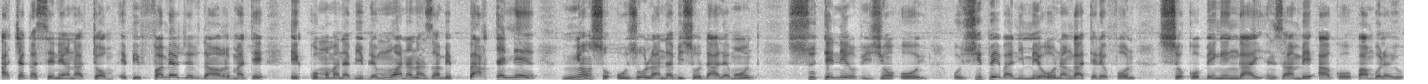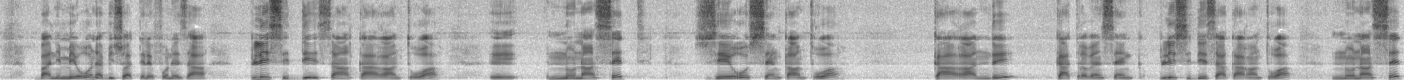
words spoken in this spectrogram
Atiaka seigneur na tombe. Epuis famille ya joseph d'aremate ekomama na bible. Mwana na nzambe partenaire. Nyonso ozolanda biso dans le monde. Soutenir vision oyo. Ozwi mpe banimero na ngai ya telefone soki obenge ngai nzambe akopambola yo. Banimero na biso ya telefone eza plus 243 eh, 97 053 42 85 plus 243 97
